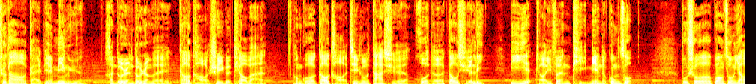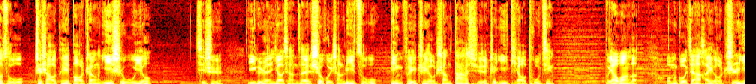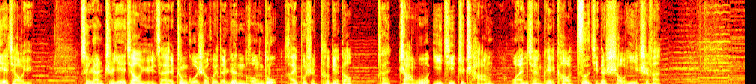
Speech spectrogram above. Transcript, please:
说到改变命运，很多人都认为高考是一个跳板，通过高考进入大学，获得高学历，毕业找一份体面的工作，不说光宗耀祖，至少可以保证衣食无忧。其实，一个人要想在社会上立足，并非只有上大学这一条途径。不要忘了，我们国家还有职业教育。虽然职业教育在中国社会的认同度还不是特别高，但掌握一技之长，完全可以靠自己的手艺吃饭。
